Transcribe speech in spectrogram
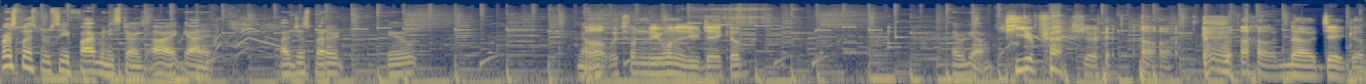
First place will receive five mini stars. Alright, got it. I just better do. No. Oh, which one do you want to do, Jacob? There we go. Pier Pressure. Oh, oh no, Jacob.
